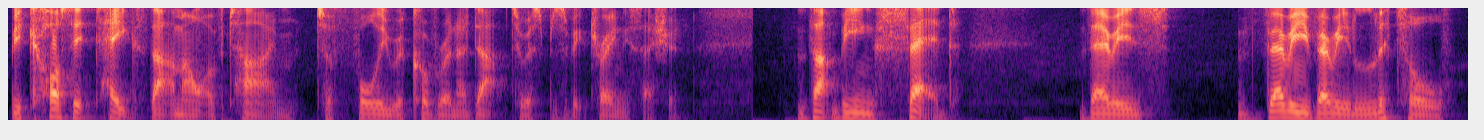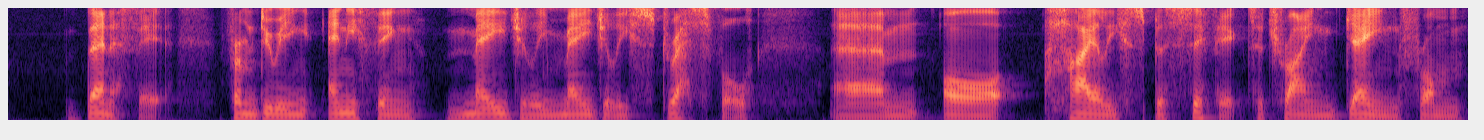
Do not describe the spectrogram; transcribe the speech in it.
because it takes that amount of time to fully recover and adapt to a specific training session. That being said, there is very, very little benefit from doing anything majorly, majorly stressful um, or highly specific to try and gain from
